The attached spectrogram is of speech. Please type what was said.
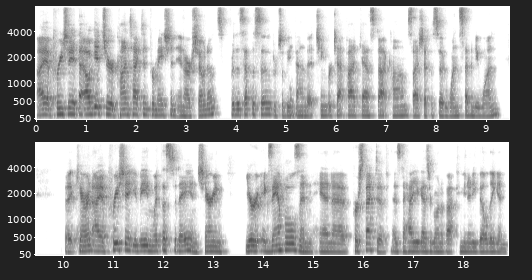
I appreciate that. I'll get your contact information in our show notes for this episode, which will be found at chamberchatpodcast.com slash episode 171. But Karen, I appreciate you being with us today and sharing your examples and, and uh, perspective as to how you guys are going about community building and,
